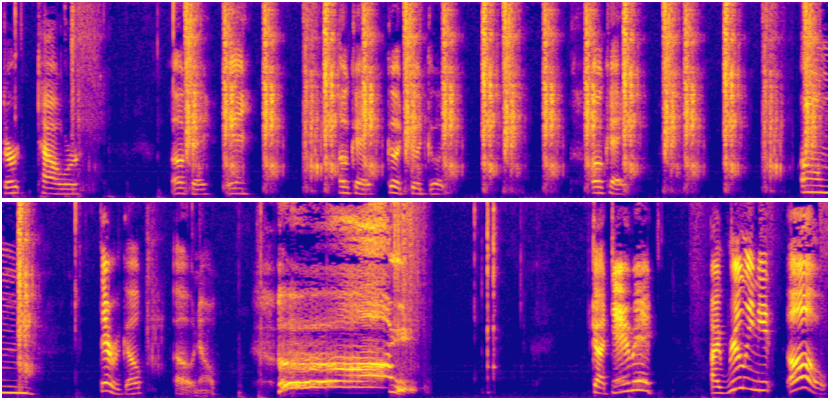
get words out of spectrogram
dirt tower. Okay. Eh. Okay. Good. Good. Good. Okay. Um. There we go. Oh no. God damn it! I really need. Oh!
